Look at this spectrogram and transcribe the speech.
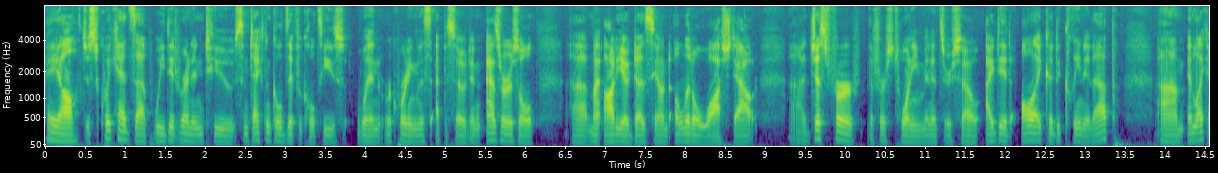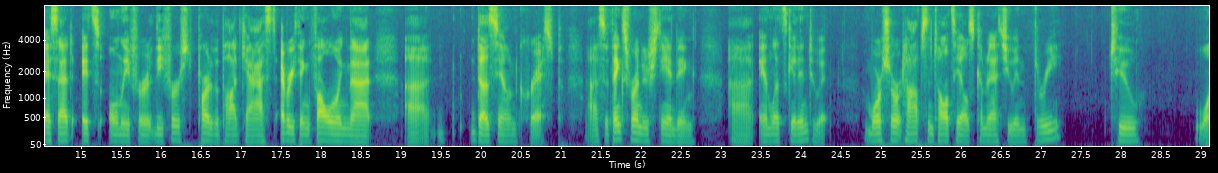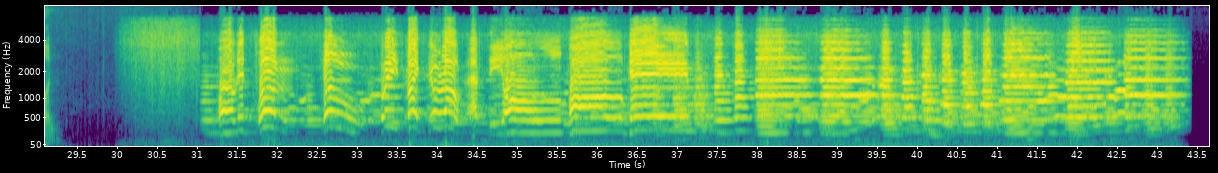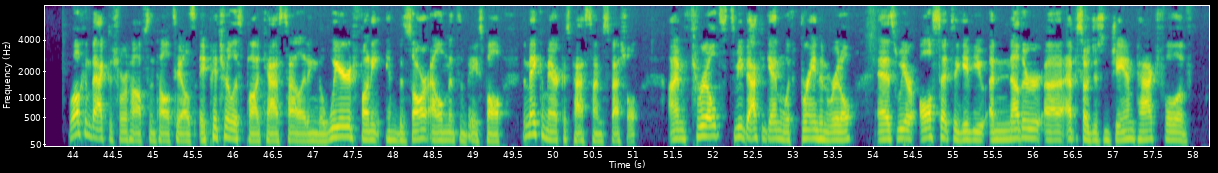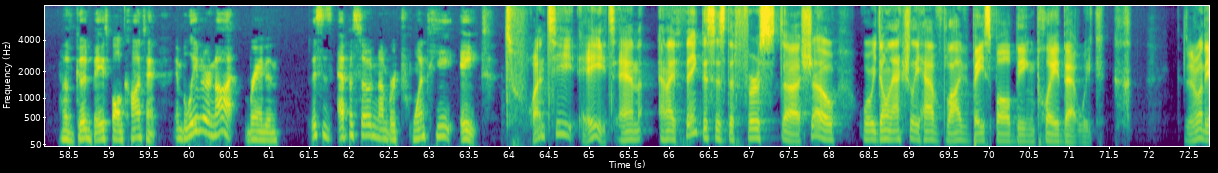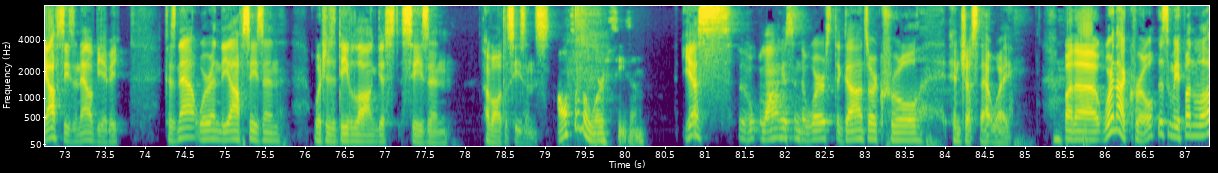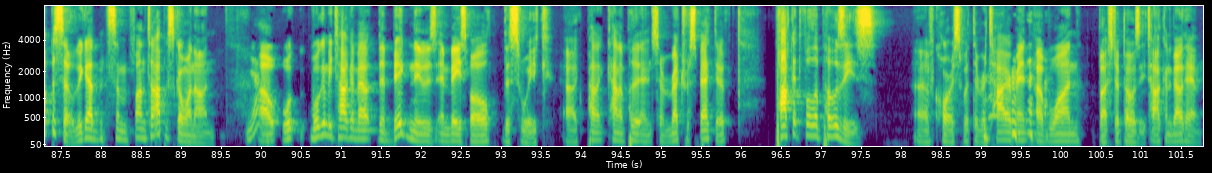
Hey y'all, just a quick heads up, we did run into some technical difficulties when recording this episode, and as a result, uh, my audio does sound a little washed out. Uh, just for the first 20 minutes or so, I did all I could to clean it up. Um, and like I said, it's only for the first part of the podcast. Everything following that uh, does sound crisp. Uh, so thanks for understanding, uh, and let's get into it. More short hops and tall tales coming at you in three, two, one. For it's one, two, three strikes, you're out at the old ball game. Welcome back to Short Hops and Tall Tales, a Pitcher List podcast highlighting the weird, funny, and bizarre elements of baseball that make America's pastime special. I'm thrilled to be back again with Brandon Riddle, as we are all set to give you another uh, episode just jam packed full of, of good baseball content. And believe it or not, Brandon, this is episode number 28. 28 and and i think this is the first uh, show where we don't actually have live baseball being played that week we're in the off season now baby because now we're in the off season which is the longest season of all the seasons Also, the worst season. yes the longest and the worst the gods are cruel in just that way but uh we're not cruel this is gonna be a fun little episode we got some fun topics going on Yeah. uh, we're, we're going to be talking about the big news in baseball this week. Uh, kind of put it in some retrospective. Pocket full of posies, uh, of course, with the retirement of one Buster Posey. Talking about him.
